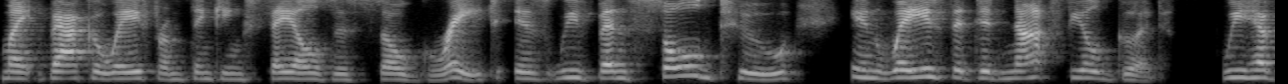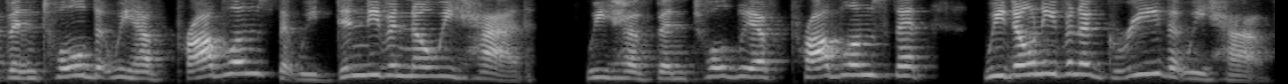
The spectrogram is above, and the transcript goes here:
might back away from thinking sales is so great is we've been sold to in ways that did not feel good. We have been told that we have problems that we didn't even know we had. We have been told we have problems that we don't even agree that we have.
